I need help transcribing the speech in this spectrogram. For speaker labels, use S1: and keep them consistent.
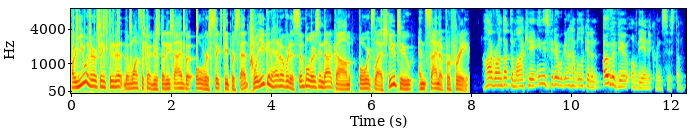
S1: Are you a nursing student that wants to cut your study time by over 60%? Well, you can head over to simplenursing.com forward slash YouTube and sign up for free.
S2: Hi everyone, Dr. Mike here. In this video, we're gonna have a look at an overview of the endocrine system.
